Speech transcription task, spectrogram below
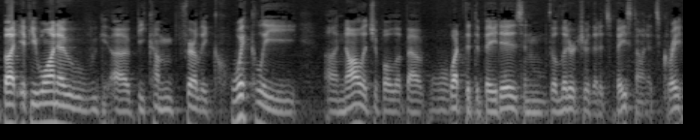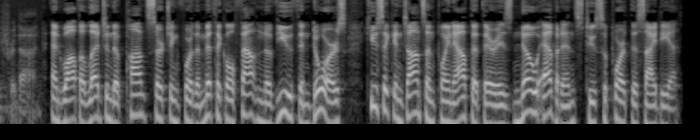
But if you want to uh, become fairly quickly uh, knowledgeable about what the debate is and the literature that it's based on, it's great for that. And while the legend of Ponce searching for the mythical fountain of youth endures, Cusick and Johnson point out that there is no evidence to support this idea.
